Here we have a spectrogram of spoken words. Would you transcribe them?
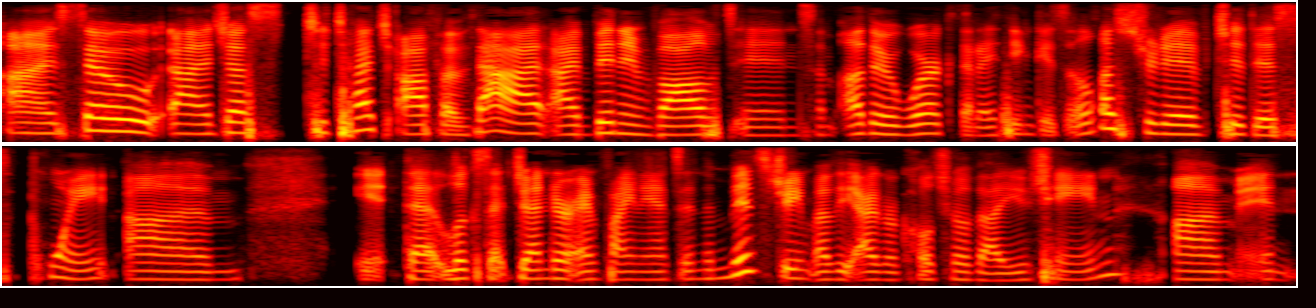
Uh, so uh, just to touch off of that, I've been involved in some other work that I think is illustrative to this point. Um, it, that looks at gender and finance in the midstream of the agricultural value chain, um, and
